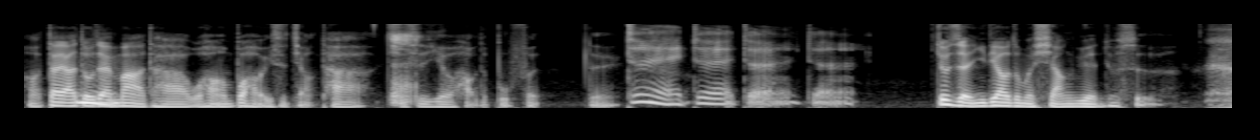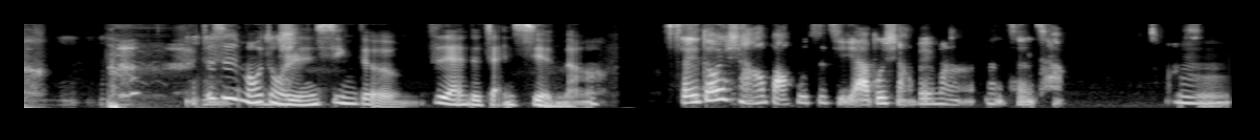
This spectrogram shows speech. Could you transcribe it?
好，大家都在骂他，嗯、我好像不好意思讲他，其实也有好的部分。对，对，对，对，对，就人一定要这么相怨就是了。这是某种人性的自然的展现呐、啊。谁都想要保护自己呀、啊，不想被骂，很正常。嗯，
